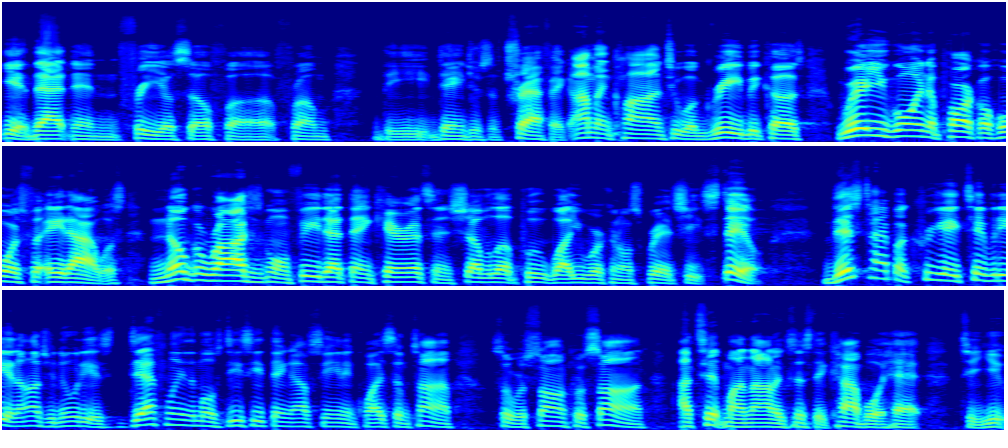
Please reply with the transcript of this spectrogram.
Yeah, that and free yourself uh, from the dangers of traffic. I'm inclined to agree because where are you going to park a horse for eight hours? No garage is going to feed that thing carrots and shovel up poop while you're working on spreadsheets. Still, this type of creativity and ingenuity is definitely the most DC thing I've seen in quite some time. So Rashawn Croissant, I tip my non-existent cowboy hat to you.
